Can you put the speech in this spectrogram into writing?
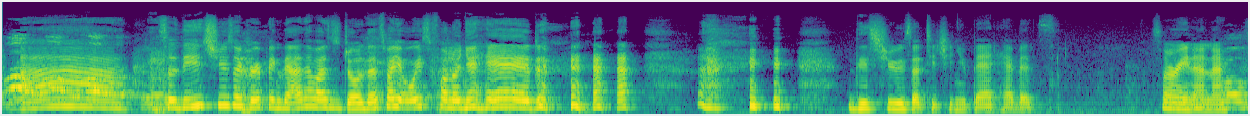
Gimana kan tayo dito? Oh. Ah. So these shoes are gripping. The other ones don't. That's why you always fall on your head. these shoes are teaching you bad habits. Sorry, Nana.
